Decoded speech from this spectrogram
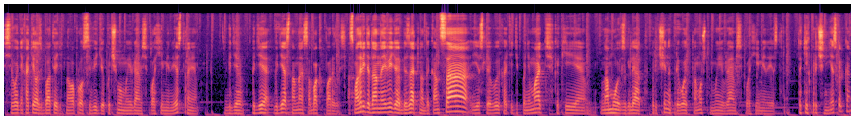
Сегодня хотелось бы ответить на вопросы видео, почему мы являемся плохими инвесторами, где, где, где основная собака порылась. Смотрите данное видео обязательно до конца, если вы хотите понимать, какие, на мой взгляд, причины приводят к тому, что мы являемся плохими инвесторами. Таких причин несколько.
